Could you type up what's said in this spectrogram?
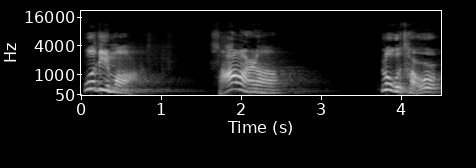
我的妈！啥玩意儿啊？露个头儿！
